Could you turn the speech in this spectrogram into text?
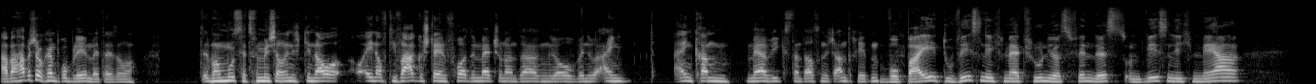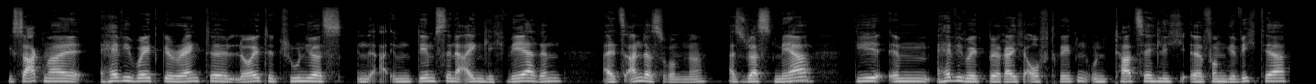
Aber habe ich auch kein Problem mit. Also man muss jetzt für mich auch nicht genau einen auf die Waage stellen vor dem Match und dann sagen, yo, wenn du ein, ein Gramm mehr wiegst, dann darfst du nicht antreten. Wobei du wesentlich mehr Juniors findest und wesentlich mehr ich sag mal, Heavyweight gerankte Leute, Juniors in, in dem Sinne eigentlich wären, als andersrum, ne? Also du hast mehr, ja. die im Heavyweight-Bereich auftreten und tatsächlich äh, vom Gewicht her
